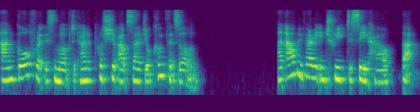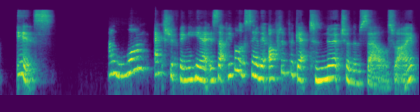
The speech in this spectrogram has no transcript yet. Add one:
and go for it this month to kind of push you outside your comfort zone. And I'll be very intrigued to see how that is. And one extra thing here is that people say they often forget to nurture themselves, right?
